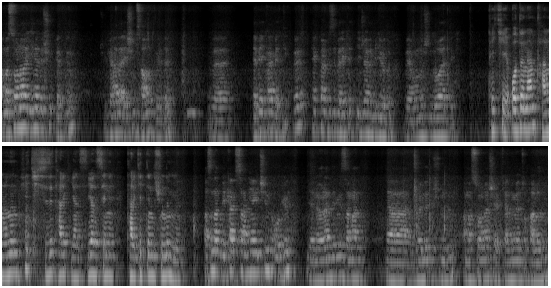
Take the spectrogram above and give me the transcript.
Ama sonra yine de şükrettim. Çünkü hala eşim sağlıklıydı. Ve bebeği kaybettik ve tekrar bizi bereketleyeceğini biliyorduk. Ve onun için dua ettik. Peki o dönem Tanrı'nın hiç sizi terk yani ya da seni terk ettiğini düşündün mü? Aslında birkaç saniye için o gün yani öğrendiğimiz zaman ya böyle düşündüm ama sonra şey kendime toparladım.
